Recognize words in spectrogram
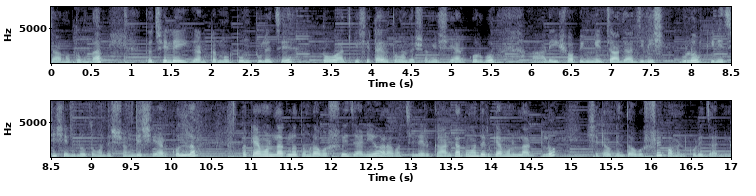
জানো তোমরা। তো ছেলে এই গানটা নতুন তুলেছে, তো আজকে সেটাই তোমাদের সঙ্গে শেয়ার করব। আর এই শপিংয়ের যা যা জিনিসগুলো কিনেছি সেগুলো তোমাদের সঙ্গে শেয়ার করলাম। তো কেমন লাগল তোমরা অবশ্যই জানিও, আর আমার ছেলের গানটা তোমাদের কেমন লাগল, সেটাও কিন্তু অবশ্যই কমেন্ট করে জানিও।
